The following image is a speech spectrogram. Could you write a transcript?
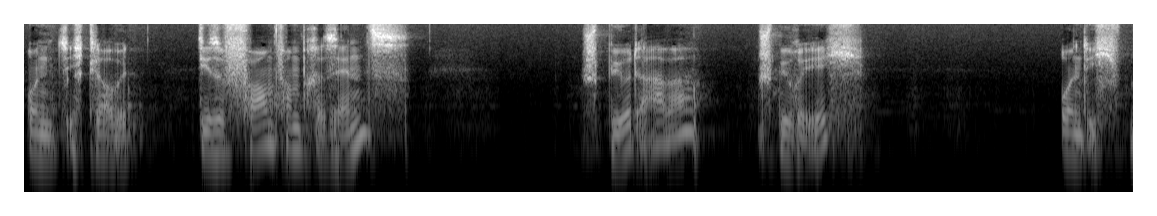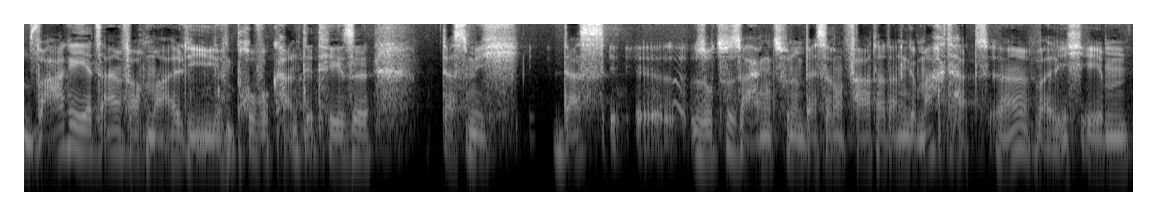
Und ich glaube, diese Form von Präsenz spürt aber, spüre ich, und ich wage jetzt einfach mal die provokante These, dass mich das äh, sozusagen zu einem besseren Vater dann gemacht hat, weil ich eben,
